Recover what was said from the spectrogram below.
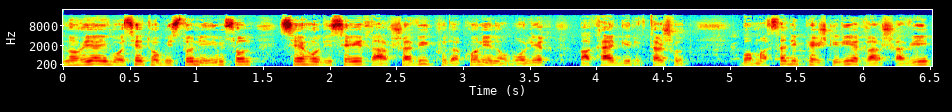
ноҳияи восе тобистони имсол се ҳодисаи ғарқшавии кӯдакони ноболиғ ба қайд гирифта шуд. Бо мақсади пешгирии ғарқшавӣ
